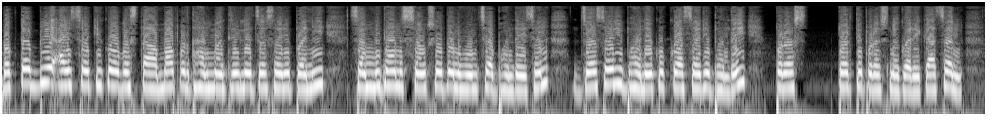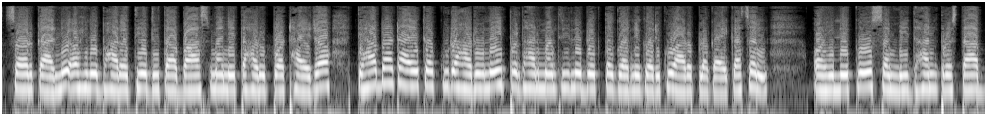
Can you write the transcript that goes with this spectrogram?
वक्तव्य आइसकेको अवस्थामा प्रधानमन्त्रीले जसरी पनि संविधान संशोधन हुन्छ भन्दैछन् जसरी भनेको कसरी भन्दै प्रति प्रश्न गरेका छन्। सरकारले अहिले भारतीय दूतावासमा नेताहरू पठाएर त्यहाँबाट आएका कुराहरू नै प्रधानमन्त्रीले व्यक्त गर्ने गरेको आरोप लगाएका छन्। अहिलेको संविधान प्रस्ताव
